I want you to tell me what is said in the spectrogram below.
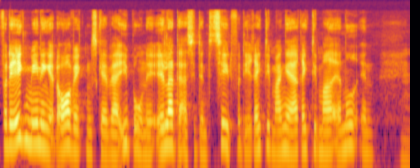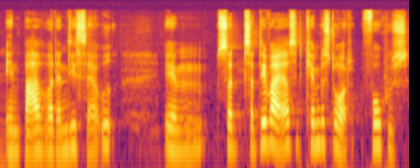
For det er ikke meningen, at overvægten skal være iboende eller deres identitet, fordi rigtig mange er rigtig meget andet end, mm. end bare, hvordan de ser ud. Øhm, så, så det var også et kæmpestort fokus,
